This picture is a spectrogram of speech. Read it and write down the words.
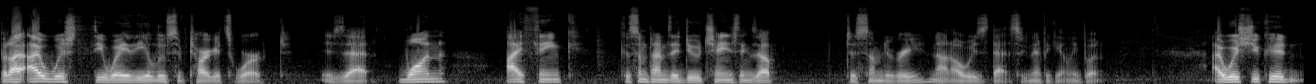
But I, I wish the way the elusive targets worked is that one, I think, because sometimes they do change things up to some degree, not always that significantly, but I wish you could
